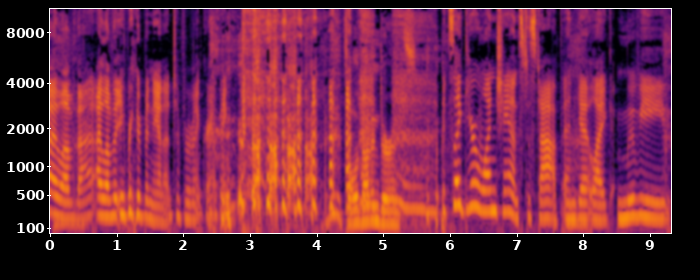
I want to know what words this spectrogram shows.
I love that. I love that you bring a banana to prevent cramping. it's all about endurance. it's like your one chance to stop and get like movie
